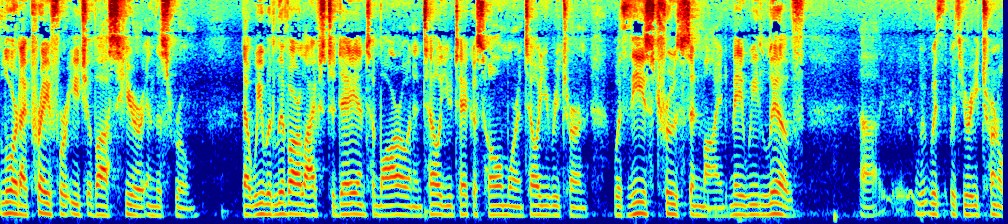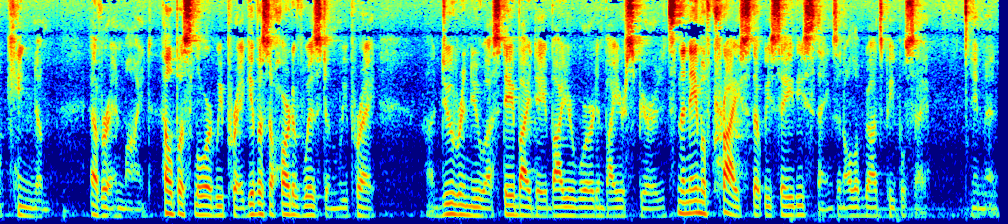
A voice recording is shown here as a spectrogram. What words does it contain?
Lord, I pray for each of us here in this room that we would live our lives today and tomorrow and until you take us home or until you return with these truths in mind. May we live uh, with, with your eternal kingdom ever in mind. Help us, Lord, we pray. Give us a heart of wisdom, we pray. Uh, do renew us day by day by your word and by your spirit. It's in the name of Christ that we say these things, and all of God's people say. Amen.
